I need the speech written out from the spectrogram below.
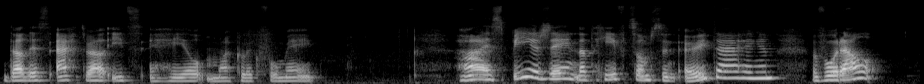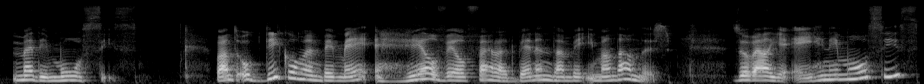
Dat is echt wel iets heel makkelijk voor mij. HSP'er zijn, dat geeft soms een uitdagingen. Vooral met emoties. Want ook die komen bij mij heel veel feller binnen dan bij iemand anders. Zowel je eigen emoties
